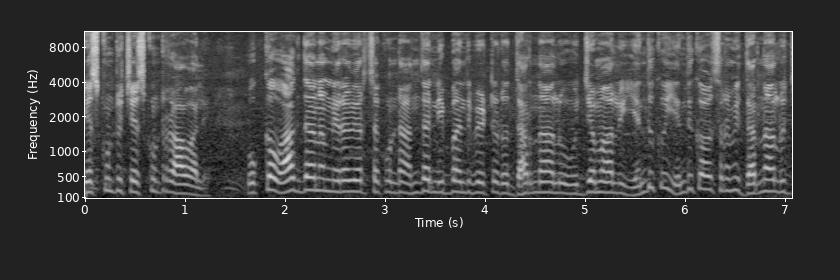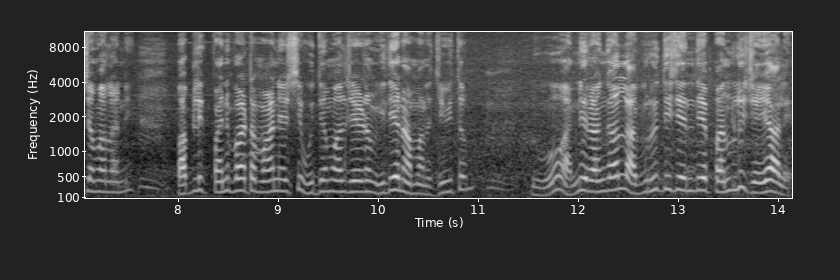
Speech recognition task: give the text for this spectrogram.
చేసుకుంటూ చేసుకుంటూ రావాలి. ఒక్క వాగ్దానం నెరవేర్చకుండా అందరిని ఇబ్బంది పెట్టడం ధర్నాలు ఉద్యమాలు ఎందుకు ఎందుకు అవసరం ఈ ధర్నాలు ఉద్యమాలని పబ్లిక్ పనిబాట మానేసి ఉద్యమాలు చేయడం ఇదేనా మన జీవితం? నువ్వు అన్ని రంగాల్లో అభివృద్ధి చెందే పనులు చేయాలి.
